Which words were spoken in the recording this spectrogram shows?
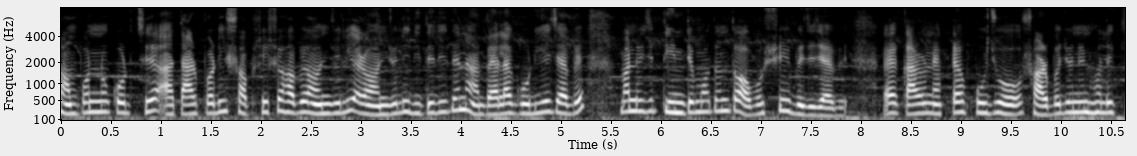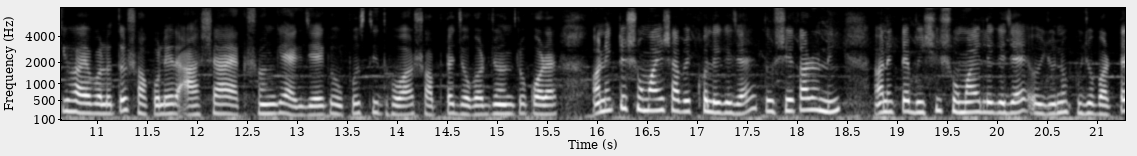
সম্পন্ন করছে, আর তারপরেই সব সবশেষে হবে অঞ্জলি, আর অঞ্জলি দিতে দিতে না বেলা গড়িয়ে যাবে মানে ওই যে তিনটে মতন তো অবশ্যই বেজে যাবে। কারণ একটা পুজো সর্বজনীন হলে কি হয় বলো তো সকলের আশা একসঙ্গে, এক জায়গায় উপস্থিত হওয়া, সবটা জোগাড়যন্ত্র করার অনেকটা সময় সাপেক্ষ লেগে যায়। তো সে কারণেই অনেকটা বেশি সময় লেগে যায়, ওই জন্য পুজো পাঠটা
